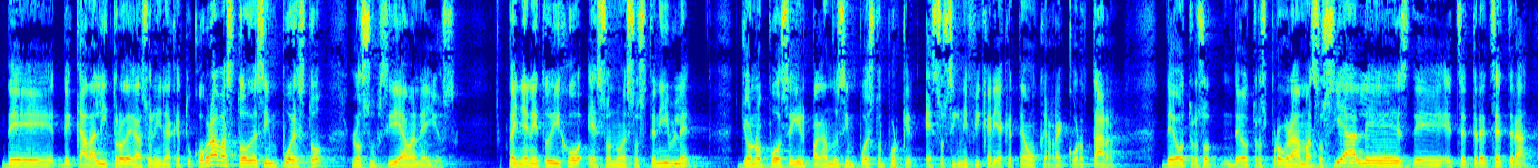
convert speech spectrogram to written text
de, cada litro de gasolina que tú cobrabas. Todo ese impuesto lo subsidiaban ellos. Peña Nieto dijo, eso no es sostenible. Yo no puedo seguir pagando ese impuesto porque eso significaría que tengo que recortar de otros, de otros programas sociales, de etcétera, etcétera.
